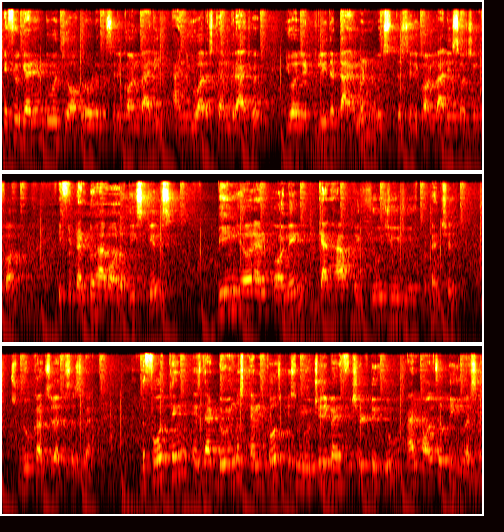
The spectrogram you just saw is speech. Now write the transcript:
If you get into a job role in the Silicon Valley and you are a STEM graduate, you are literally the diamond which the Silicon Valley is searching for. If you tend to have all of these skills, being here and earning can have a huge, huge, huge potential. So do consider this as well. The fourth thing is that doing a STEM course is mutually beneficial to you and also to USA.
